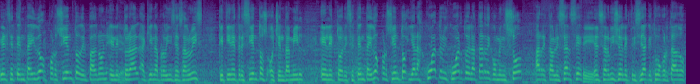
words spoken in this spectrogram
el 72% del padrón electoral aquí en la provincia de San Luis, que tiene 380 mil electores, 72%, y a las 4 y cuarto de la tarde comenzó a restablecerse el servicio de electricidad que estuvo cortado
